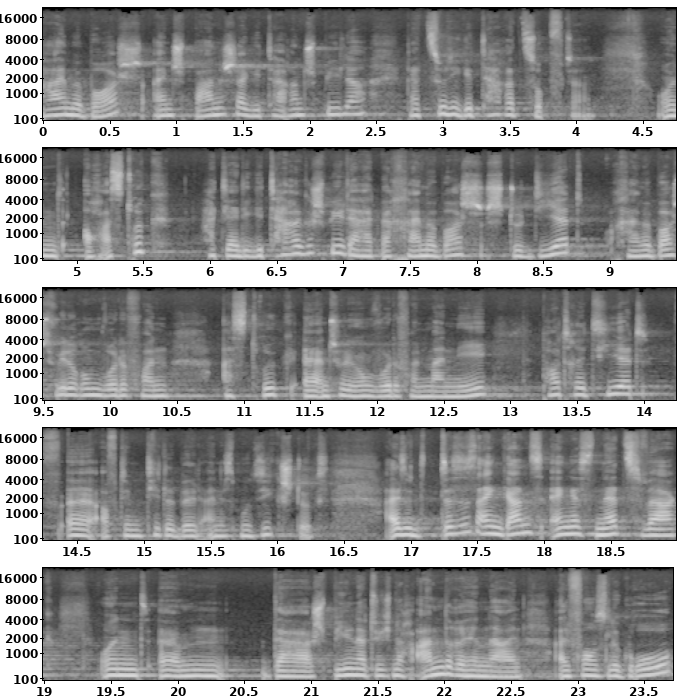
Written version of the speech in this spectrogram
Jaime Bosch, ein spanischer Gitarrenspieler, dazu die Gitarre zupfte. Und auch Astrück hat ja die Gitarre gespielt, er hat bei Jaime Bosch studiert. Jaime Bosch wiederum wurde von Astrück, äh, Entschuldigung, wurde von Manet porträtiert äh, auf dem Titelbild eines Musikstücks. Also das ist ein ganz enges Netzwerk und ähm, da spielen natürlich noch andere hinein. Alphonse Legros,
